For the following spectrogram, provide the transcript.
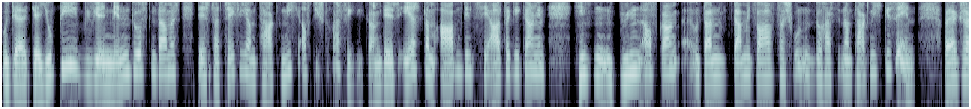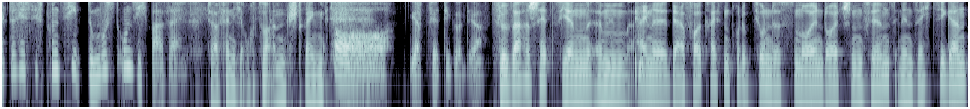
Und der, der Yuppie, wie wir ihn nennen durften damals, der ist tatsächlich am Tag nicht auf die Straße gegangen. Der ist erst am Abend ins Theater gegangen, hinten einen Bühnenaufgang und dann, damit war er verschwunden. Du hast ihn am Tag nicht gesehen. Weil er gesagt, das ist das Prinzip. Du musst unsichtbar sein. Tja, fände ich auch zu anstrengend. Oh. Ja, fertig gut, ja. Zur Sache Schätzchen, ähm, eine der erfolgreichsten Produktionen des neuen deutschen Films in den 60ern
